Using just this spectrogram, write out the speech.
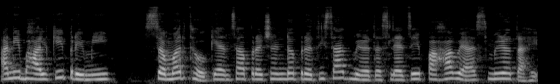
आणि भालके प्रेमी समर्थक यांचा प्रचंड प्रतिसाद मिळत असल्याचे पाहाव्यास मिळत आहे.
